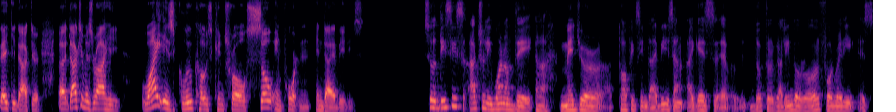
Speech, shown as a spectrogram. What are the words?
thank you, Doctor. Uh, Dr. Mizrachi, why is glucose control so important in diabetes? So this is actually one of the uh, major uh, topics in diabetes, and I guess uh, Dr. Galindo Rolf already is,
